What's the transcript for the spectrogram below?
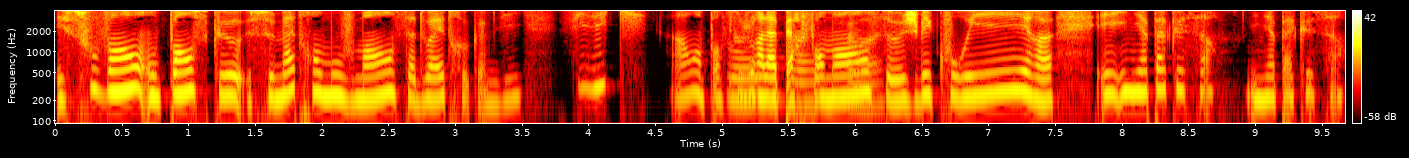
Et souvent, on pense que se mettre en mouvement, ça doit être, comme dit, physique. Hein, on pense toujours à la performance. je vais courir, et il n'y a pas que ça. Il n'y a pas que ça.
